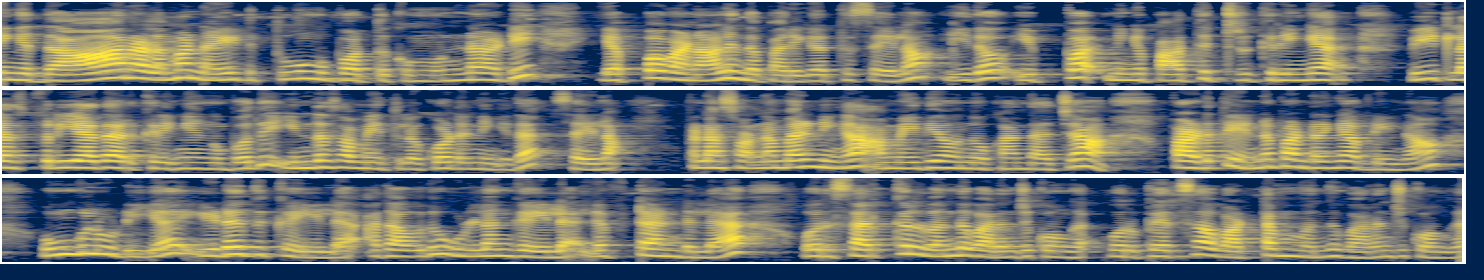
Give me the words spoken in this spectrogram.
நீங்கள் தாராளமாக நைட்டு தூங்க போகிறதுக்கு முன்னாடி எப்போ வேணாலும் இந்த பரிகாரத்தை செய்யலாம். இதோ இப்போ நீங்கள் பார்த்துட்ருக்கிறீங்க வீட்டில் ஃப்ரீயாக தான் இருக்கிறீங்கும் போது இந்த சமயத்தில் கூட நீங்கள் இதை செய்யலாம். இப்போ நான் சொன்ன மாதிரி நீங்கள் அமைதியாக வந்து உட்காந்தாச்சா இப்போ அடுத்து என்ன பண்ணுறீங்க அப்படின்னா உங்களுடைய இடது கையில் அதாவது உள்ளங்கையில் லெஃப்ட் ஹேண்டில் ஒரு சர்க்கிள் வந்து வரைஞ்சிக்கோங்க. ஒரு பெருசாக வட்டம் வந்து வரைஞ்சிக்கோங்க.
